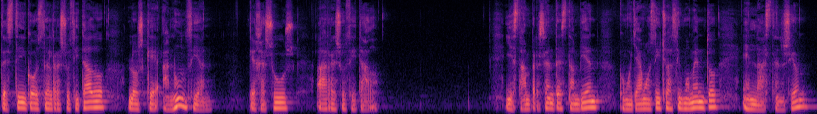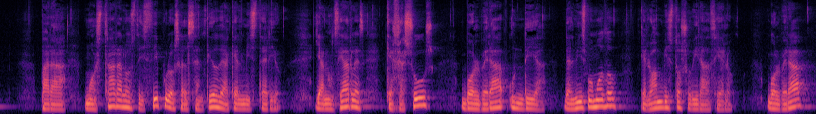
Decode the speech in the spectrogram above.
testigos del resucitado, los que anuncian que Jesús ha resucitado. Y están presentes también, como ya hemos dicho hace un momento, en la ascensión, para mostrar a los discípulos el sentido de aquel misterio y anunciarles que Jesús volverá un día, del mismo modo que lo han visto subir al cielo. Volverá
